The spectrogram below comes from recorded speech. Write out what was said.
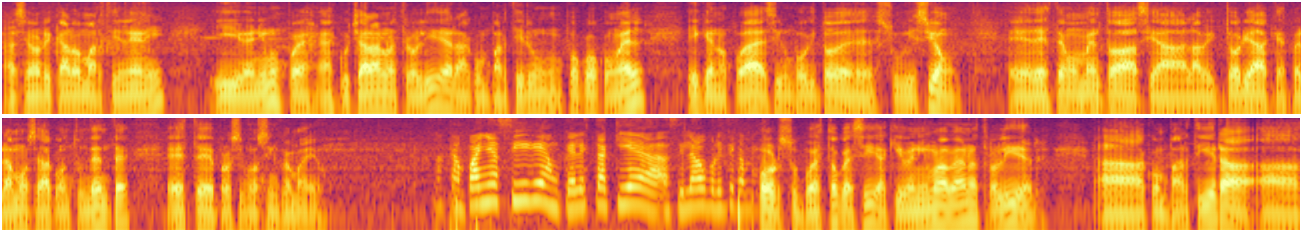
al señor Ricardo Martinelli y venimos pues a escuchar a nuestro líder, a compartir un poco con él y que nos pueda decir un poquito de su visión de este momento hacia la victoria que esperamos sea contundente este próximo 5 de mayo campaña sigue, aunque él está aquí asilado políticamente? Por supuesto que sí, aquí venimos a ver a nuestro líder, a compartir, a,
